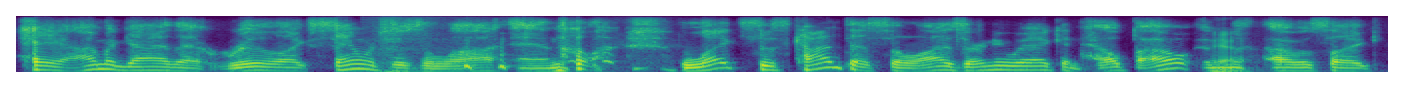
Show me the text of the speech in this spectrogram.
"Hey, I'm a guy that really likes sandwiches a lot and likes this contest a lot. Is there any way I can help out?" And yeah. I was like,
